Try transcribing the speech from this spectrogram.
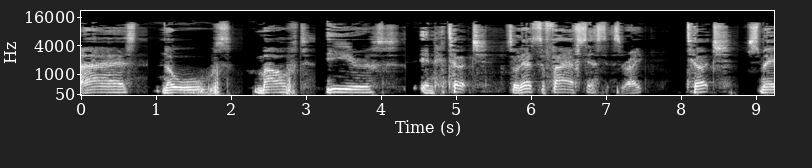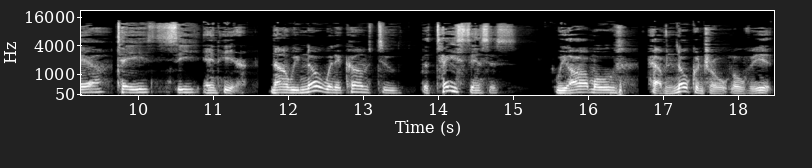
eyes, nose, mouth, ears, and touch. So that's the five senses, right? Touch, smell, taste, see, and hear. Now we know when it comes to the taste senses, we almost have no control over it.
